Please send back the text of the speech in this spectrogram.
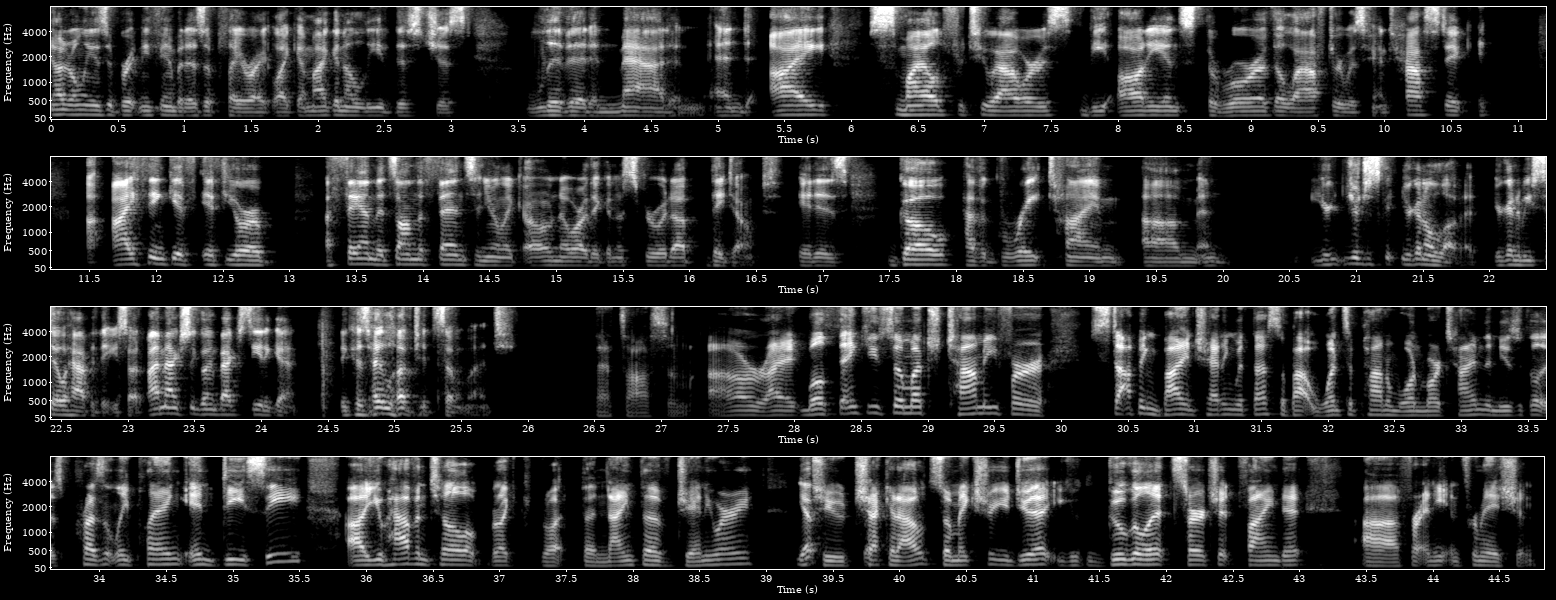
not only as a Britney fan but as a playwright. Like, am I going to leave this just livid and mad? And and I smiled for two hours. The audience, the roar of the laughter was fantastic. It, I think if if you're a fan that's on the fence and you're like, oh no, are they going to screw it up? They don't. It is go have a great time um, and you're you're just you're gonna love it. You're gonna be so happy that you saw it. I'm actually going back to see it again because I loved it so much. That's awesome. All right. Well, thank you so much, Tommy, for stopping by and chatting with us about Once Upon a One More Time. The musical is presently playing in DC. Uh, you have until like what the 9th of January yep. to check yep. it out. So make sure you do that. You can Google it, search it, find it uh, for any information.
